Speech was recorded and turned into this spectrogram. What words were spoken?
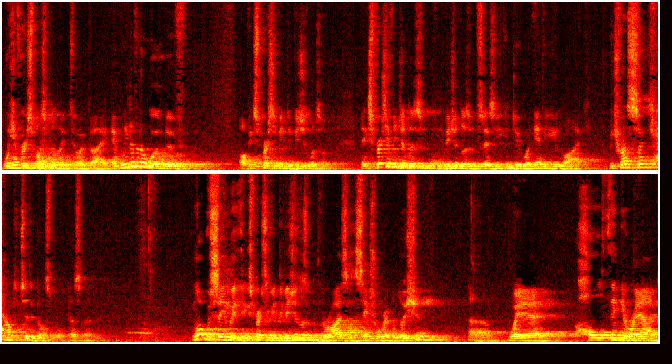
we have a responsibility to obey. And we live in a world of, of expressive individualism. And expressive individualism says you can do whatever you like, which runs so counter to the gospel, doesn't it? What we've seen with expressive individualism, with the rise of the sexual revolution, um, where the whole thing around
